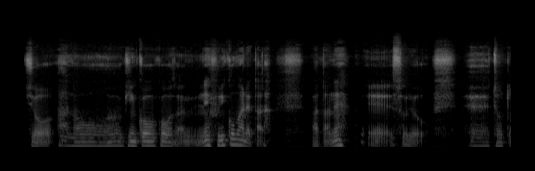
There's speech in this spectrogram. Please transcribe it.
一応、あの銀行口座にね、振り込まれたら、またね、えそれを、えちょっと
